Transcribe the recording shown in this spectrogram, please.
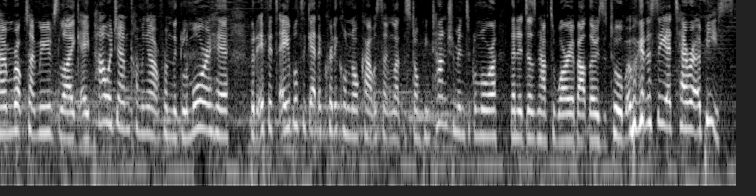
um, rock type moves like a power gem coming out from the Glimmora here, but if it's able to get a critical knockout with something like the Stomping Tantrum into Glimmora, then it doesn't have to worry about those at all. But we're going to see a Terra apiece.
